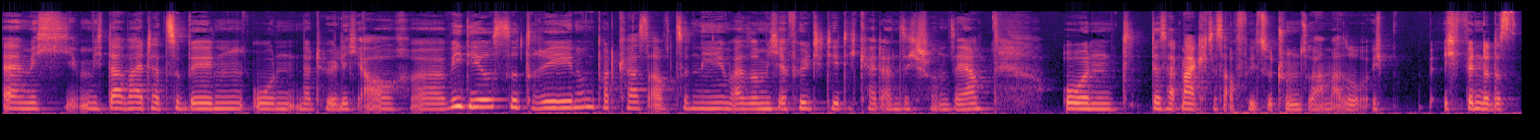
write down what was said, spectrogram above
äh, mich, mich da weiterzubilden und natürlich auch äh, Videos zu drehen und Podcasts aufzunehmen. Also mich erfüllt die Tätigkeit an sich schon sehr. Und deshalb mag ich das auch viel zu tun zu haben. Also ich ich finde, das,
